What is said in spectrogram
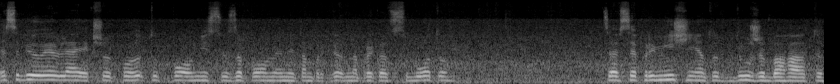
Я собі уявляю, якщо тут повністю заповнений, там, наприклад, в суботу, це все приміщення, тут дуже багато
